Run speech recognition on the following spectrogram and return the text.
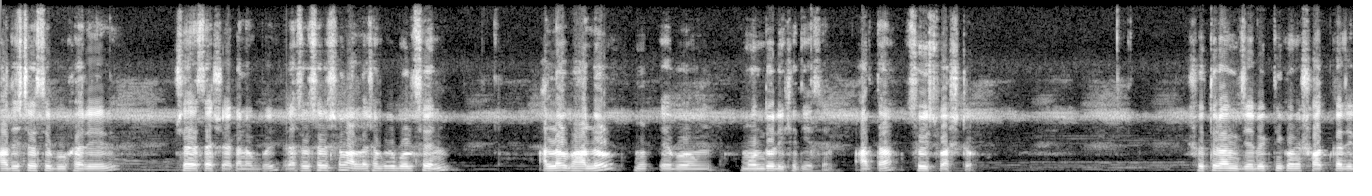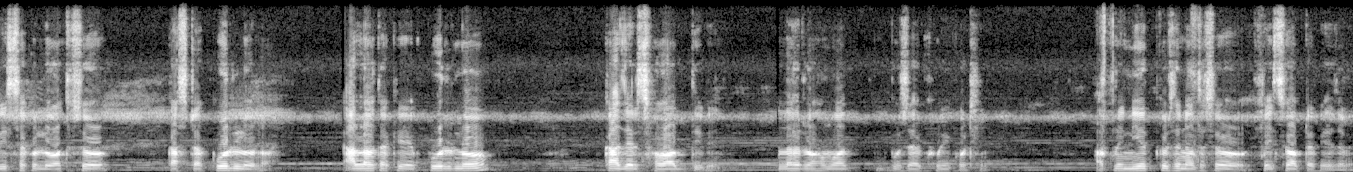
হাদিসটা হচ্ছে বুখারির ছয় চারশো একানব্বই। রাসুল সাল্লাম আল্লাহ সম্পর্কে বলছেন, আল্লাহ ভালো এবং মন্দ লিখে দিয়েছেন, আর তা সুস্পষ্ট। সুতরাং যে ব্যক্তি কোনো সৎ কাজের ইচ্ছা করল, অথচ কাজটা করল না। আল্লাহ তাকে পূর্ণ কাজের স্বভাব দিবে। আল্লাহর রহমত বোঝা খুবই কঠিন। আপনি নিয়ত করছেন, অথচ সেই স্বভাবটা পেয়ে যাবে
